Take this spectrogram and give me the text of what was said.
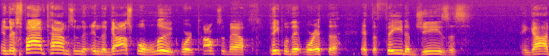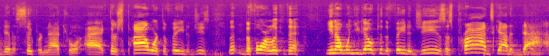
And there's five times in the in the Gospel of Luke where it talks about people that were at the at the feet of Jesus and God did a supernatural act. There's power at the feet of Jesus. Before I look at that, you know, when you go to the feet of Jesus, pride's got to die.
